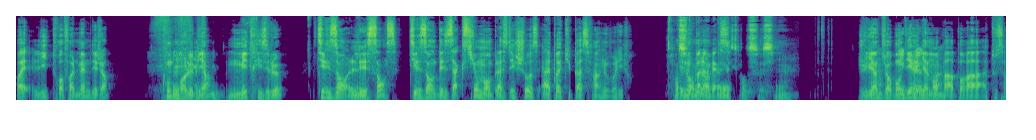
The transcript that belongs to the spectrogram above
Ouais, lis trois fois le même déjà. Comprends-le bien, maîtrise-le, tire-en l'essence, tire-en des actions, mets en place des choses, et après tu passeras à un nouveau livre. Transformer pas la l'inverse. aussi. Julien, tu peu, également quoi. par rapport à, à tout ça?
